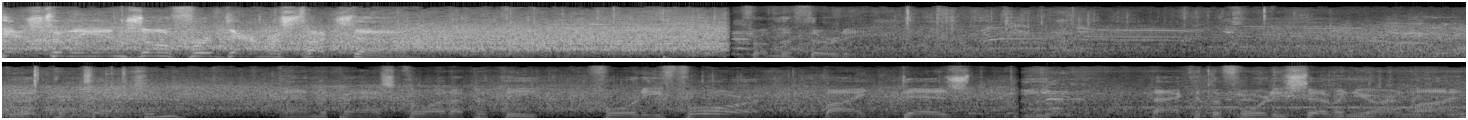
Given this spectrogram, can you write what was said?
gets to the end zone for a Dallas touchdown. From the 30. Good protection, and the pass caught up at the 44 by Dez. Back at the 47-yard line.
